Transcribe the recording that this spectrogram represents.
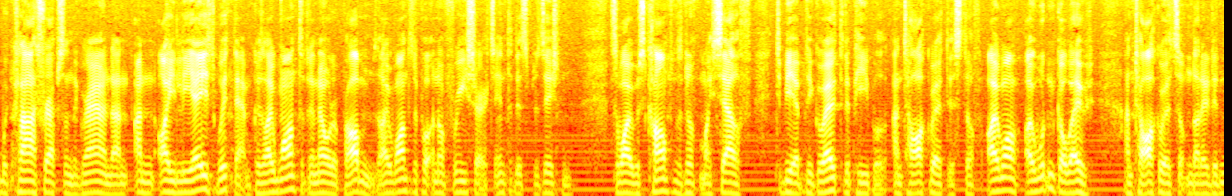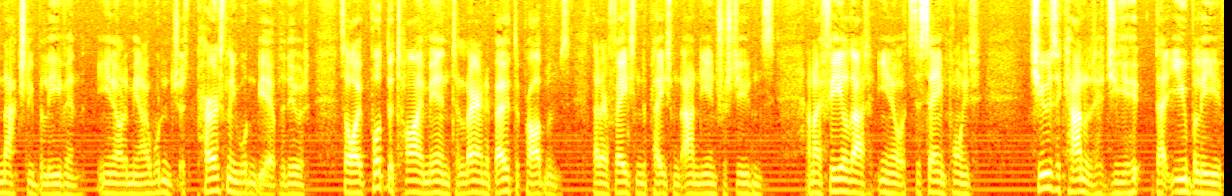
with class reps on the ground, and and I liaised with them because I wanted to know the problems. I wanted to put enough research into this position, so I was confident enough myself to be able to go out to the people and talk about this stuff. I want I wouldn't go out and talk about something that I didn't actually believe in. You know what I mean? I wouldn't just personally wouldn't be able to do it. So I put the time in to learn about the problems that are facing the placement and the intra students. And I feel that you know it's the same point. Choose a candidate you, that you believe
